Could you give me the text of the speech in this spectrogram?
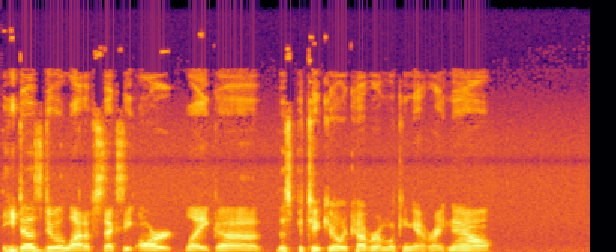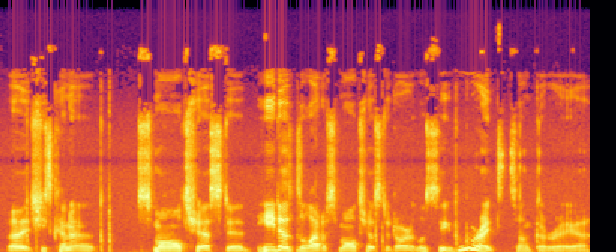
He does do a lot of sexy art, like uh, this particular cover I'm looking at right now. But she's kind of small chested. He does a lot of small chested art. Let's see, who writes Sankarea?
